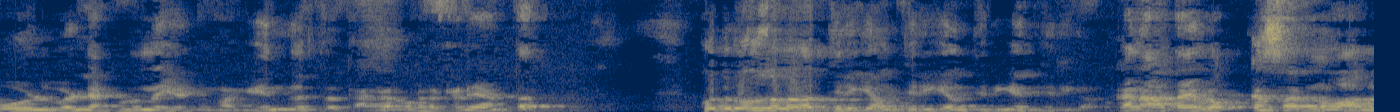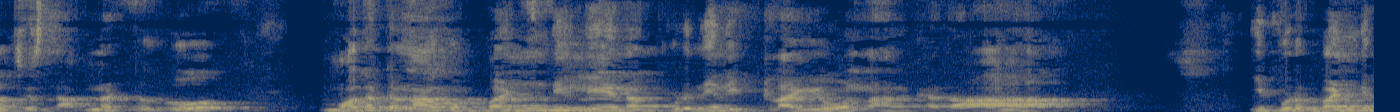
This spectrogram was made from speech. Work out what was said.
బోల్డ్ బళ్ళు ఎక్కడున్నాయి ఏంటి మాకు ఏం తెలుస్తుంది కంగారు పడకడే అంటారు. కొద్ది రోజులు అలా తిరిగాం తిరిగాం తిరిగాం తిరిగాం. కానీ ఆ టైంలో ఒక్కసారి నువ్వు ఆలోచిస్తా అన్నట్టు మొదట నాకు బండి లేనప్పుడు నేను ఇట్లాగే ఉన్నాను కదా. ఇప్పుడు బండి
